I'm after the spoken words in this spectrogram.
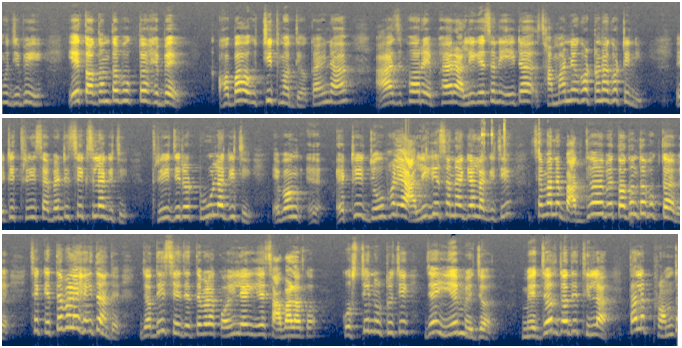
ମୁଁ ଯିବି ଏ ତଦନ୍ତଭୁକ୍ତ ହେବେ হওয়া উচিত মধ্য কিনা আজ ফর এফআইআর আলিগেসন এইটা সামান্য ঘটনা ঘটিনি এটি থ্রি সেভেন্টি সিক্স লাগিছে থ্রি জিরো টু লাগিছি এবং এটি যেভাবে আলিগেসন আজ্ঞা লাগিছি সে বাধ্য হবে তদন্তভুক্ত হবে সে কেতবে হয়ে থাকে যদি সে যেতবে কহিলে ইয়ে সাবাড়ক কোশ্চিন উঠুছি যে ইয়ে মেজর মেজর যদি ଥିଲା তাহলে ফ্রম দ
